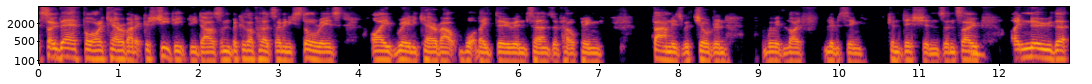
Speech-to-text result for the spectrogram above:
So therefore I care about it because she deeply does. And because I've heard so many stories, I really care about what they do in terms of helping families with children with life limiting conditions. And so mm. I knew that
